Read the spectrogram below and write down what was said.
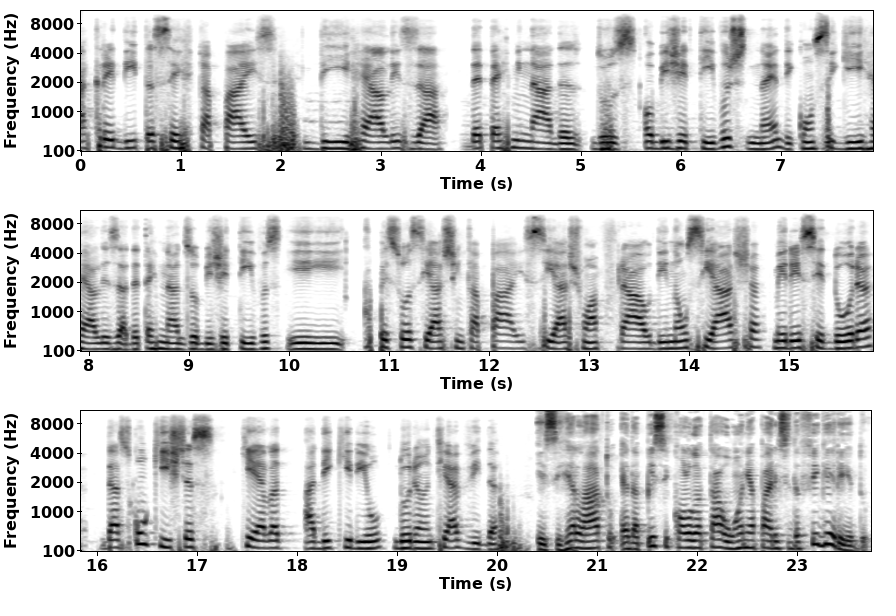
acredita ser capaz de realizar determinadas dos objetivos, né, de conseguir realizar determinados objetivos e a pessoa se acha incapaz, se acha uma fraude, não se acha merecedora das conquistas que ela adquiriu durante a vida. Esse relato é da psicóloga Tawane Aparecida Figueiredo.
